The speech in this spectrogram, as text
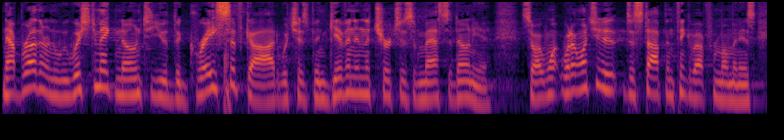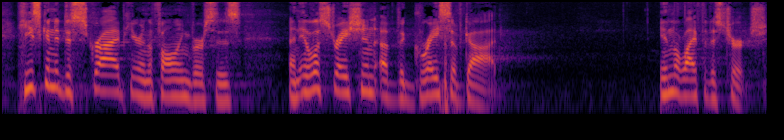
Now, brethren, we wish to make known to you the grace of God which has been given in the churches of Macedonia. So, I want, what I want you to, to stop and think about for a moment is he's going to describe here in the following verses an illustration of the grace of God in the life of this church.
